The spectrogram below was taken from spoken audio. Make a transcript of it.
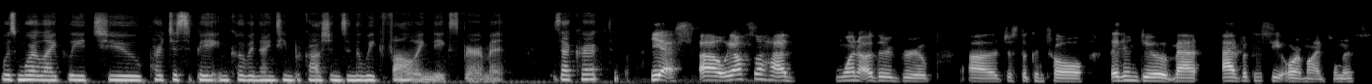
was more likely to participate in COVID 19 precautions in the week following the experiment. Is that correct? Yes. Uh, we also had one other group, uh, just the control. They didn't do advocacy or mindfulness.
